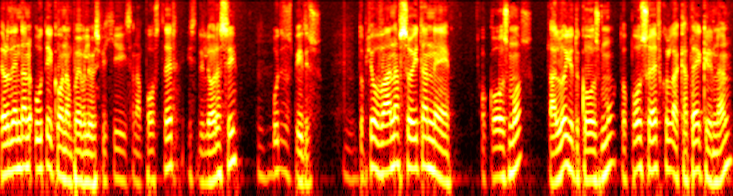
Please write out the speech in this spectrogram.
θεωρώ δεν ήταν ούτε η εικόνα που έβλεπες π.χ. σε ένα πόστερ ή στην τηλεόραση, ούτε στο σπίτι σου. Το πιο βάναυσο ήταν ε, ο κόσμος, τα λόγια του κόσμου, το πόσο εύκολα κατέκριναν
